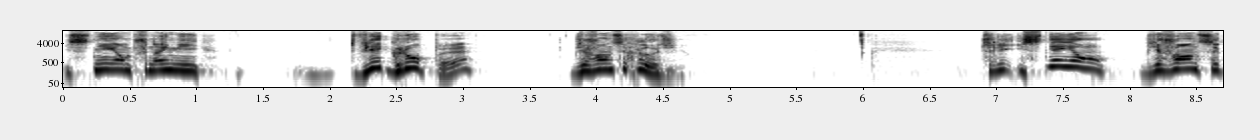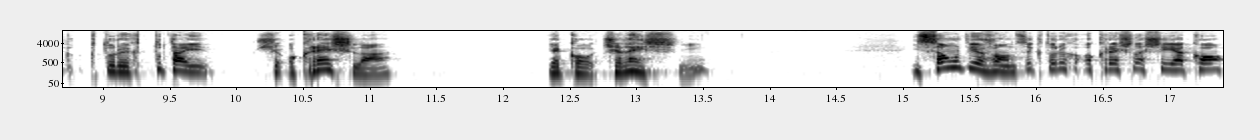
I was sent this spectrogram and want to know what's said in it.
istnieją przynajmniej dwie grupy wierzących ludzi. Czyli istnieją wierzący, których tutaj się określa jako cieleśni, i są wierzący, których określa się jako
